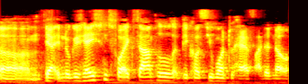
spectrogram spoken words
um, yeah in negotiations, for example, because you want to have I don't know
